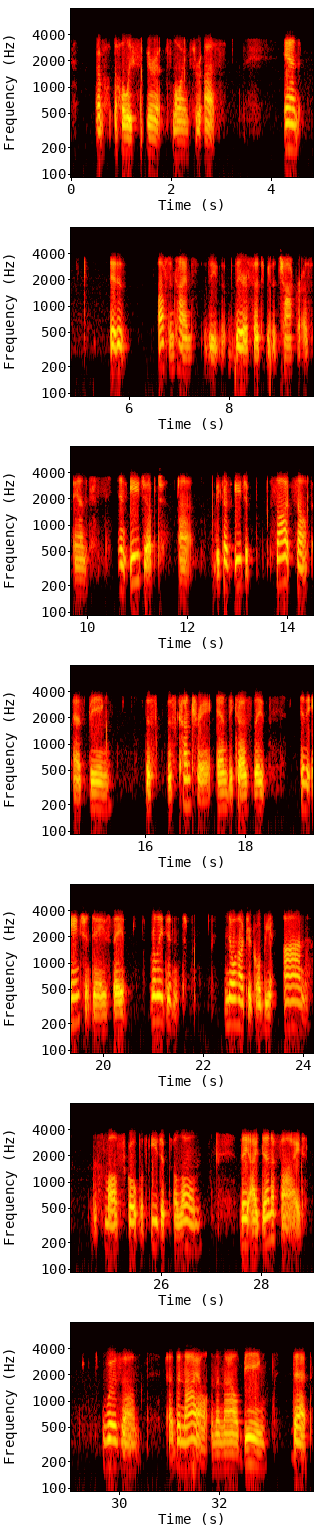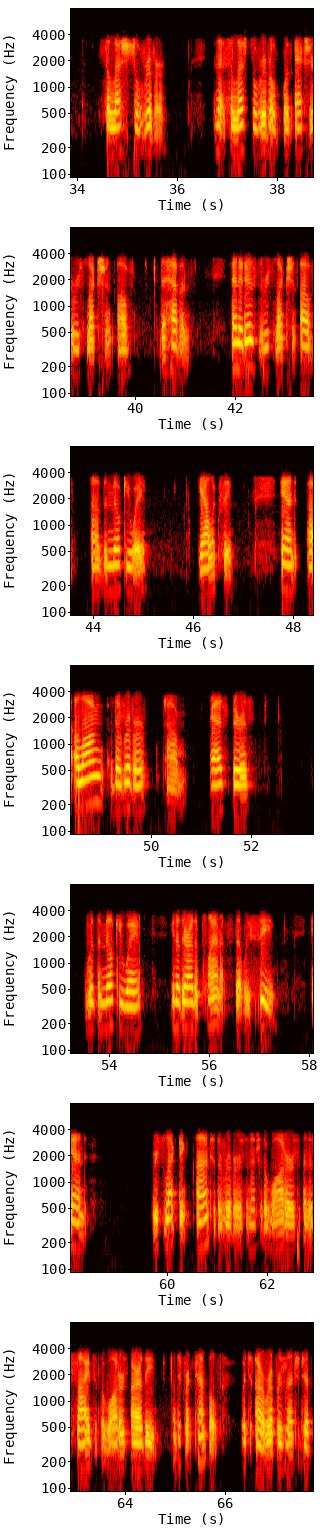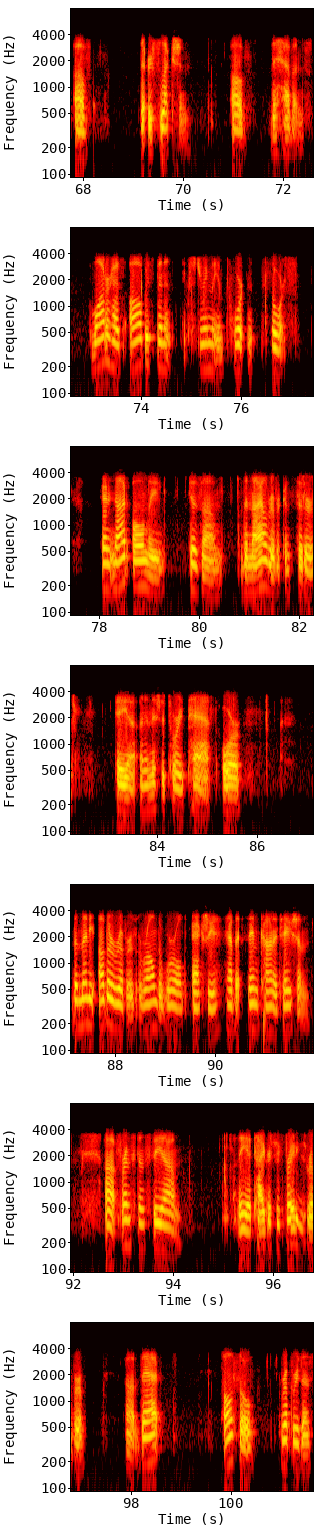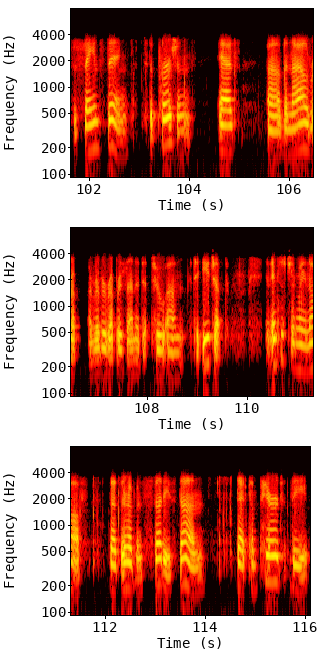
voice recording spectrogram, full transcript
of the Holy Spirit flowing through us. And it is oftentimes the they're said to be the chakras. And in Egypt, uh, because Egypt saw itself as being this this country, and because they in the ancient days they really didn't know how to go beyond the small scope of Egypt alone, they identified with um, uh, the Nile, and the Nile being that celestial river. And that celestial river was actually a reflection of the heavens. And it is the reflection of uh, the Milky Way galaxy. And uh, along the river, um, as there is with the Milky Way, you know, there are the planets that we see. And reflecting onto the rivers and onto the waters and the sides of the waters are the different temples, which are representative of the reflection of the heavens. Water has always been an extremely important source. And not only is um, the Nile River considered a uh, an initiatory path or the many other rivers around the world actually have that same connotation. Uh, for instance, the um, the Tigris Euphrates River uh, that also represents the same thing to the Persians as uh, the Nile rep- River represented to um, to Egypt. And interestingly enough, that there have been studies done that compared the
